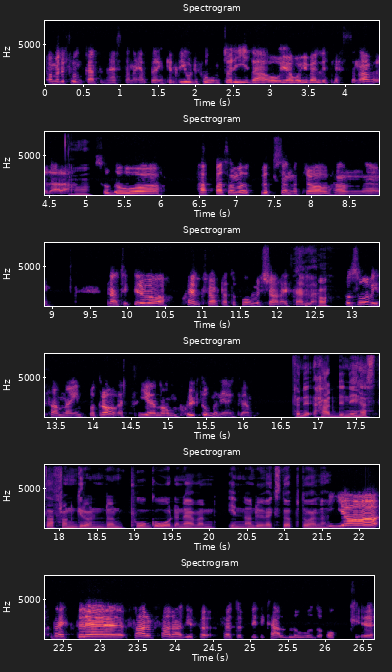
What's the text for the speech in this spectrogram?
ja, men det funkar inte med hästarna helt enkelt. Det gjorde för ont att rida och jag var ju väldigt ledsen över det där. Ja. Så då, pappa som var uppvuxen med trav, han, eh, men han tyckte det var självklart att då får hon väl köra istället. Ja. På så vis hamnade jag in på travet genom sjukdomen egentligen. För ni, hade ni hästar från grunden på gården även innan du växte upp då eller? Ja, vad? Farfar hade ju fött upp lite kallblod och eh,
